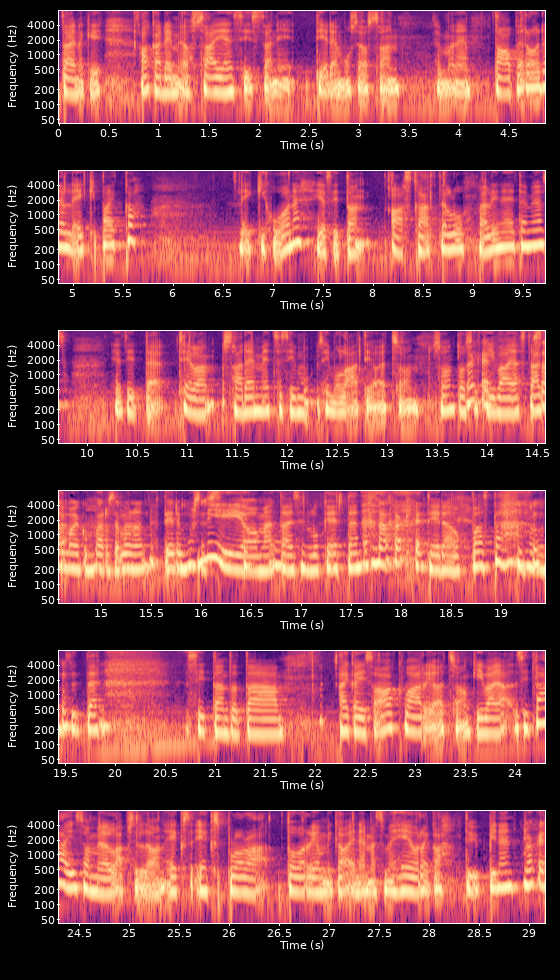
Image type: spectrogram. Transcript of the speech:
tai ainakin Academy of Scienceissa, niin tiedemuseossa on semmoinen taaperoiden leikkipaikka, leikkihuone, ja sitten on askarteluvälineitä myös. Ja sitten siellä on sademetsäsimulaatio, että se on, se on tosi okay. kiva. Ja sitä Samoin aika... kuin Barcelonan tiedemuseossa. Niin joo, mä taisin lukea tämän okay. teidän oppaasta. Mutta sitten sitten on tota, aika iso akvaario, että se on kiva. Ja sitten vähän isommille lapsille on Ex- Exploratorium, mikä on enemmän semmoinen heureka-tyyppinen. Okay.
